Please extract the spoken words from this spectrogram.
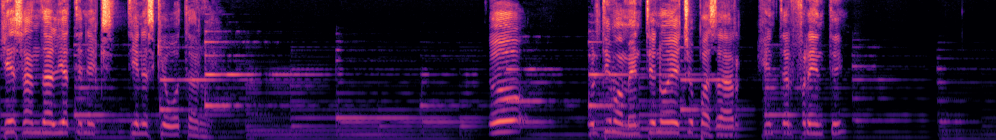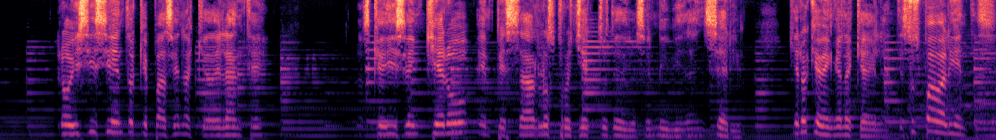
¿Qué sandalia tienes que votar hoy? Yo últimamente no he hecho pasar gente al frente, pero hoy sí siento que pasen aquí adelante que dicen, quiero empezar los proyectos de Dios en mi vida en serio. Quiero que vengan aquí adelante. Esto es para valientes.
